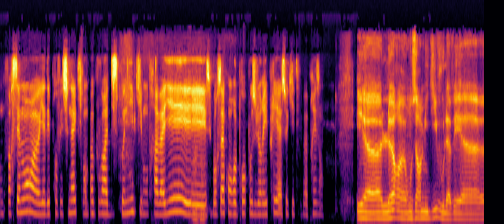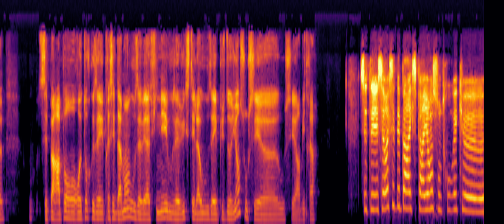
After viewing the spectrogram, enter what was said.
Donc forcément, euh, il y a des professionnels qui vont pas pouvoir être disponibles, qui vont travailler et mhm. c'est pour ça qu'on repropose le replay à ceux qui n'étaient pas présents. Et euh, l'heure 11h euh, midi, vous l'avez. c'est par rapport au retour que vous avez précédemment, vous avez affiné, vous avez vu que c'était là où vous avez plus d'audience ou c'est arbitraire? C'était, c'est vrai que c'était par expérience. On trouvait que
